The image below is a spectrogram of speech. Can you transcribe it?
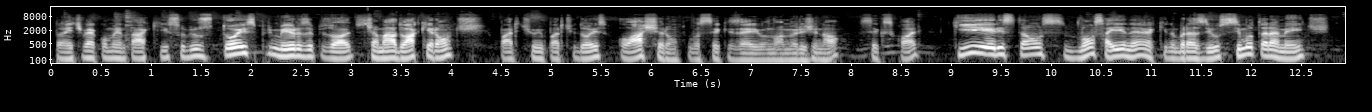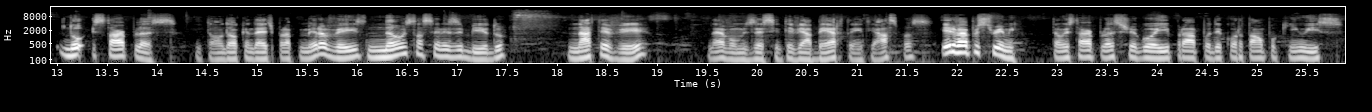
Então a gente vai comentar aqui sobre os dois primeiros episódios, chamado Acheronte, parte 1 e parte 2, ou Acheron, se você quiser o nome original, você que escolhe. Que eles estão, vão sair né, aqui no Brasil simultaneamente no Star Plus. Então, The Walking Dead, pela primeira vez, não está sendo exibido na TV, né, vamos dizer assim, TV aberta, entre aspas. Ele vai para o streaming. Então, o Star Plus chegou aí para poder cortar um pouquinho isso.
